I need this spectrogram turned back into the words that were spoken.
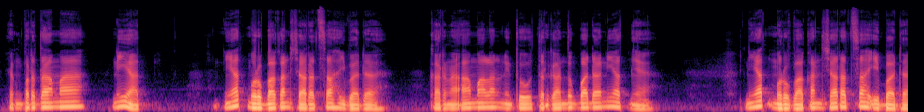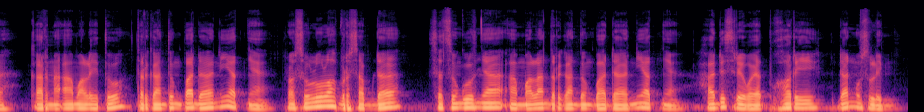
Yang pertama, niat. Niat merupakan syarat sah ibadah, karena amalan itu tergantung pada niatnya. Niat merupakan syarat sah ibadah, karena amal itu tergantung pada niatnya. Rasulullah bersabda, Sesungguhnya amalan tergantung pada niatnya. Hadis riwayat Bukhari dan Muslim.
